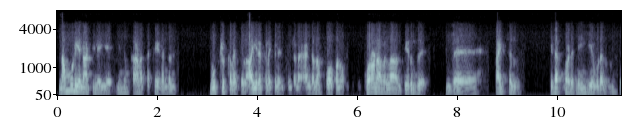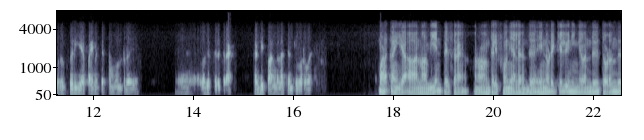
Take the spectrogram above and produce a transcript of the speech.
நம்முடைய நாட்டிலேயே இன்னும் காணத்தக்க இடங்கள் நூற்றுக்கணக்கில் ஆயிரக்கணக்கில் இருக்கின்றன. அங்கெல்லாம் போகணும். கொரோனாவெல்லாம் தீர்ந்து இந்த காய்ச்சல் இடர்பாடு நீங்கியவுடன் ஒரு பெரிய பயண திட்டம் ஒன்று வகுத்திருக்கிறேன். கண்டிப்பா அங்கெல்லாம் சென்று வருவேன். வணக்கம் ஐயா. நான் வியன் பேசுகிறேன் கலிஃபோர்னியாவிலேருந்து என்னோட கேள்வி நீங்கள் வந்து தொடர்ந்து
